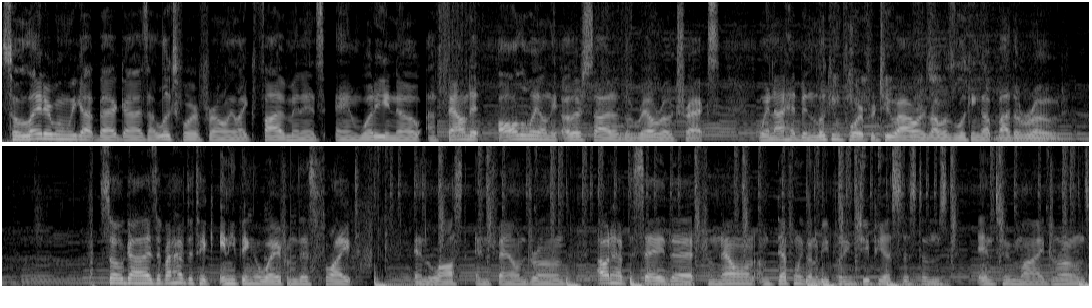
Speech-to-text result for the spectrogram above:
So later when we got back, guys, I looked for it for only like five minutes, and what do you know? I found it all the way on the other side of the railroad tracks. When I had been looking for it for two hours, I was looking up by the road. So, guys, if I have to take anything away from this flight and lost and found drone, I would have to say that from now on, I'm definitely going to be putting GPS systems into my drones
